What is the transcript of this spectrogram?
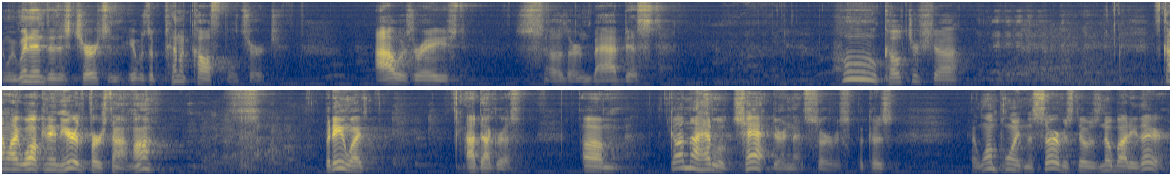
And we went into this church, and it was a Pentecostal church. I was raised Southern Baptist. Whoo, culture shock. It's kind of like walking in here the first time, huh? But anyway, I digress. Um, God and I had a little chat during that service because at one point in the service there was nobody there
